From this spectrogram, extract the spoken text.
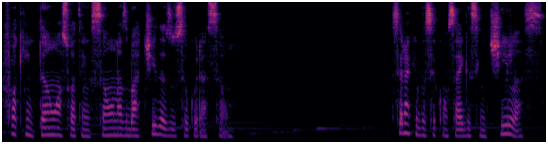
Foque então a sua atenção nas batidas do seu coração. Será que você consegue senti-las?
